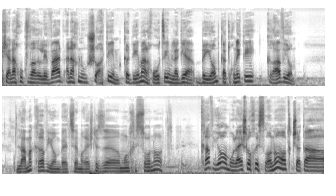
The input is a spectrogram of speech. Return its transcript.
כי אנחנו כבר לבד, אנחנו שועטים קדימה, אנחנו רוצים להגיע ביום, כי התוכנית היא קרב יום. למה קרב יום בעצם? הרי יש לזה המון חסרונות. קרב יום אולי יש לו חסרונות כשאתה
